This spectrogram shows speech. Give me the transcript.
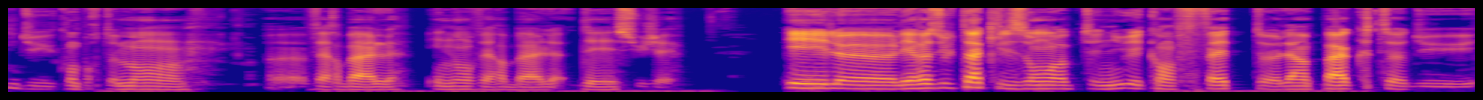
du comportement euh, verbal et non verbal des sujets. Et le, les résultats qu'ils ont obtenus est qu'en fait l'impact du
